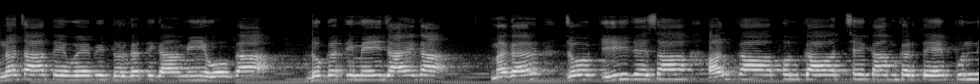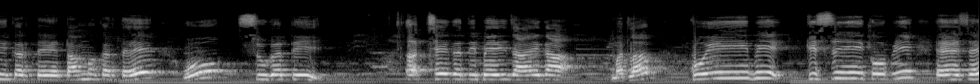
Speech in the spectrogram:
न चाहते हुए भी दुर्गतिगामी होगा, दुर्गति में ही जाएगा। मगर जो घी जैसा हल्का फुल्का अच्छे काम करते हैं, पुण्य करते हैं, तम करते हैं, वो सुगति, अच्छे गति पे ही जाएगा। मतलब कोई भी, किसी को भी ऐसे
